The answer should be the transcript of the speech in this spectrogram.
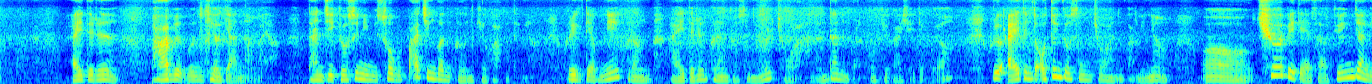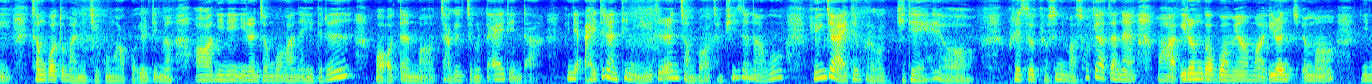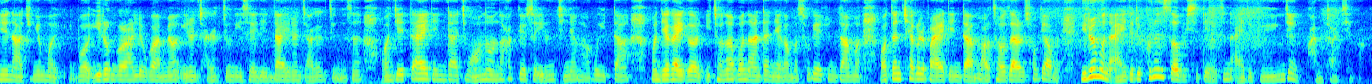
아이들은 밥은 기억이 안 남아요. 단지 교수님이 수업을 빠진 건 그건 기억하거든요. 그렇기 때문에 그런 아이들은 그런 교수님을 좋아 안 한다는 걸 꼭 기억하셔야 되고요. 그리고 아이들도 어떤 교수님 좋아하는가 하면요. 어, 취업에 대해서 굉장히 정보도 많이 제공하고 예를 들면 어, 니네 이런 전공하는 애들은 뭐 어떤 뭐 자격증을 따야 된다. 근데 아이들한테는 이런 정보가 참 신선하고 굉장히 아이들은 그러고 기대해요. 그래서 교수님 막 소개하잖아요. 막 이런 거 보면 뭐 이런 뭐 니네 나중에 뭐, 뭐 이런 걸 하려고 하면 이런 자격증이 있어야 된다. 이런 자격증에서 언제 따야 된다. 지금 어느 어느 학교에서 이런 진행하고 있다. 뭐 내가 이거 이 전화번호 안다. 내가 뭐 소개해 준다. 뭐 어떤 책을 봐야 된다. 막 저자를 소개하고 이런 건 아이들이 그런 서비스에 대해서는 아이들 굉장히 감사하게 생각.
